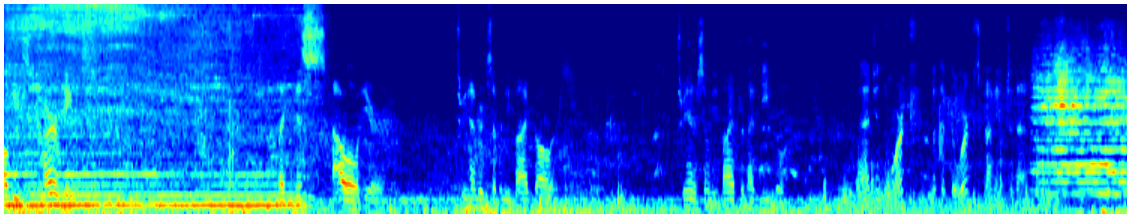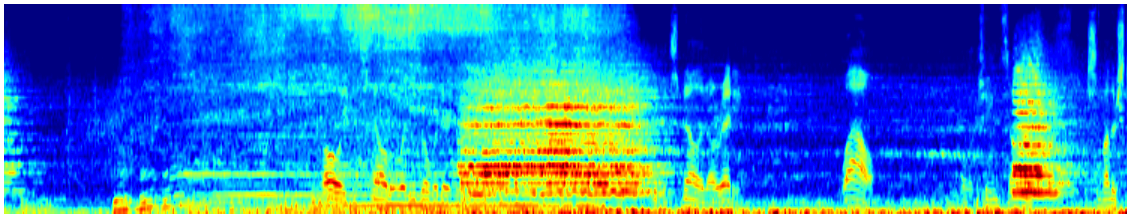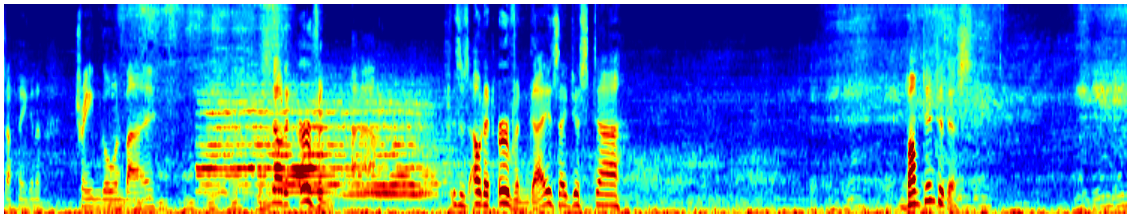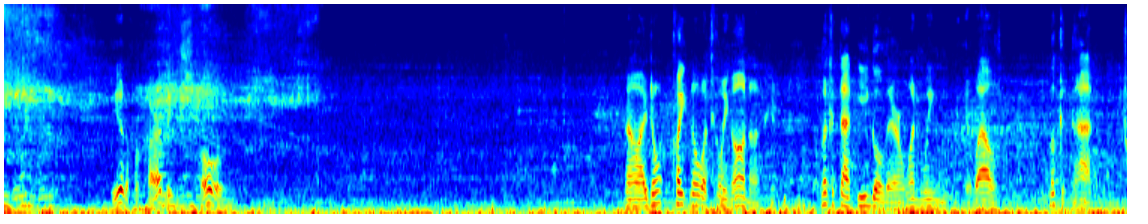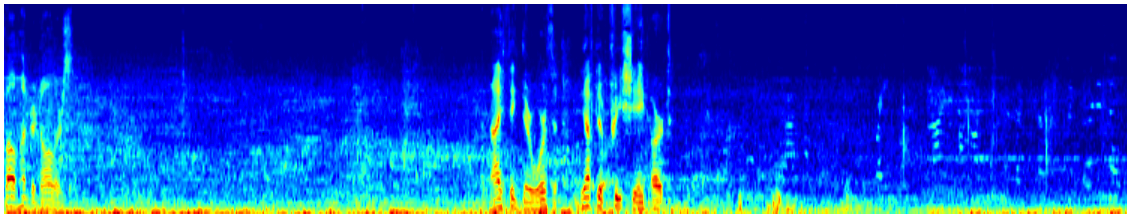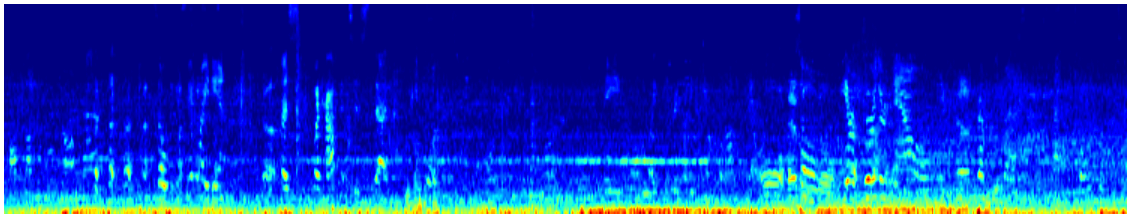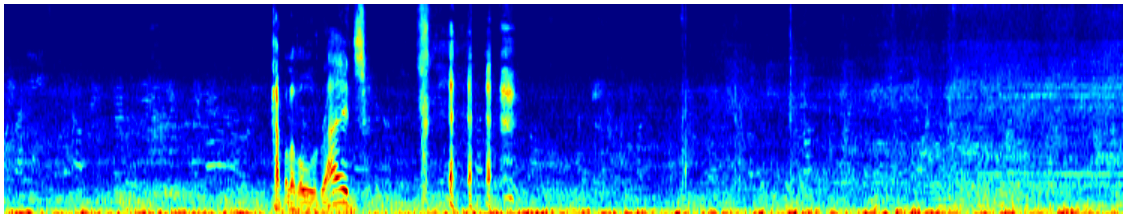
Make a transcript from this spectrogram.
all these carvings. Like this owl here, $375. $375 for that eagle. Imagine the work. Look at the work that's gone into that. Some other stuff hanging up. Train going by. This is out at Irvine. Uh, this is out at Irvine, guys. I just uh, bumped into this. Beautiful carvings. Oh. Now I don't quite know what's going on on here. Look at that eagle there, one wing. Look at that, twelve hundred dollars. And I think they're worth it. You have to appreciate art. So you fit right in, because what happens is that people, they like everybody jumping on them. Oh, heavens So no. we are further down Beverly Hills and close to this Couple of old rides.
